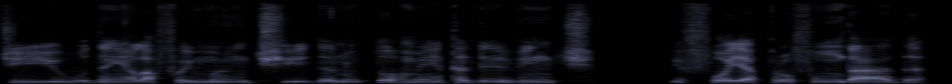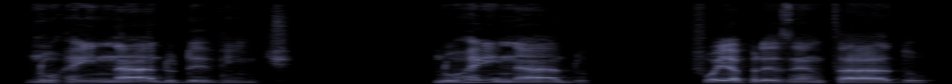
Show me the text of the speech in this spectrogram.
de Yuden ela foi mantida no Tormenta D20 e foi aprofundada no Reinado D20. No Reinado foi apresentado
